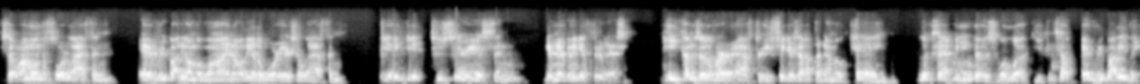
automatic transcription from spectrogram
So I'm on the floor laughing. Everybody on the line, all the other warriors are laughing. If you get too serious, then you're never going to get through this. He comes over after he figures out that I'm okay, looks at me and goes, Well, look, you can tell everybody that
